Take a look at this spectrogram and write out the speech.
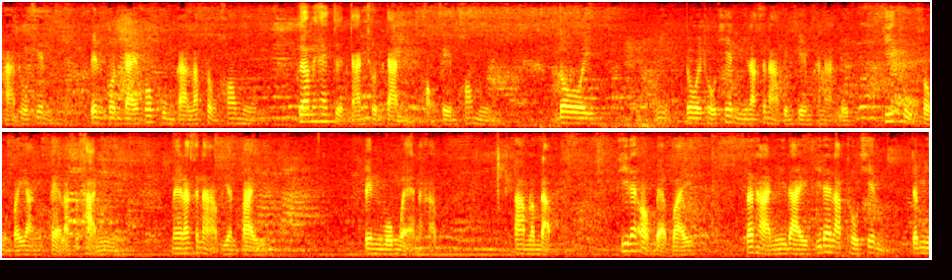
ผ่านโทเค็นเป็นนกลไกควบคุมการรับส่งข้อมูล เพื่อไม่ให้เกิดการชนกันของเฟรมข้อมูล โดยโดยโทเค็นมีลักษณะเป็นเฟรมขนาดเล็ก ที่ถูกส่งไปยังแต่ละสถานี ในลักษณะเวียนไปเป็นวงแหวนนะครับ ตามลำดับที่ได้ออกแบบไว้ สถานีใดที่ได้รับโทเค็นจะมี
